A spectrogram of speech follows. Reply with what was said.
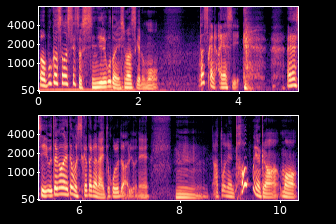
まあ、僕はその施設を信じることにしますけども、確かに怪しい。怪しい。疑われても仕方がないところではあるよね。うん。あとね、多分やけどま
